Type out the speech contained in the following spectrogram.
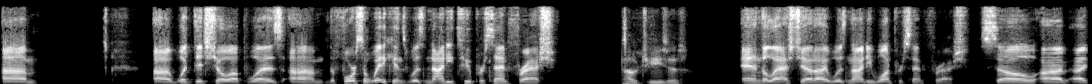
um, uh, what did show up was um, the Force Awakens was 92% fresh. Oh Jesus! And the Last Jedi was 91% fresh. So uh, I,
